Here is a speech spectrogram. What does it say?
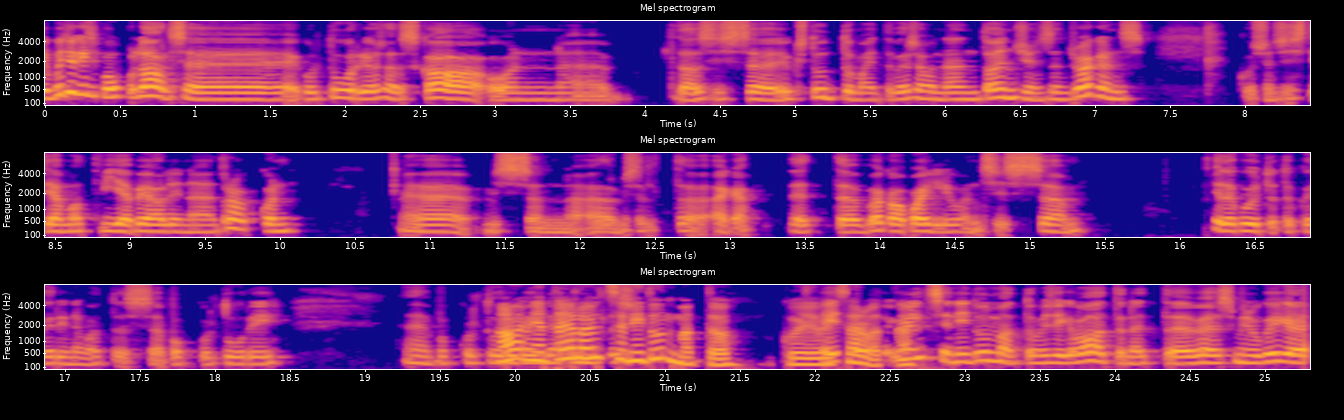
Ja muidugi see populaarse kultuuri osas ka on äh, teda siis äh, üks tuntumaid versioone on Dungeons and Dragons, kus on siis Tiamat viiepealine draakon, äh, mis on äärmiselt äge, et väga palju on siis teda kujutatud ka erinevates popkultuuri, popkultuuri no,. nii et ta ei ole üldse nii tundmatu, kui võiks ei, arvata. üldse nii tundmatu, ma isegi vaatan, et ühes minu kõige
